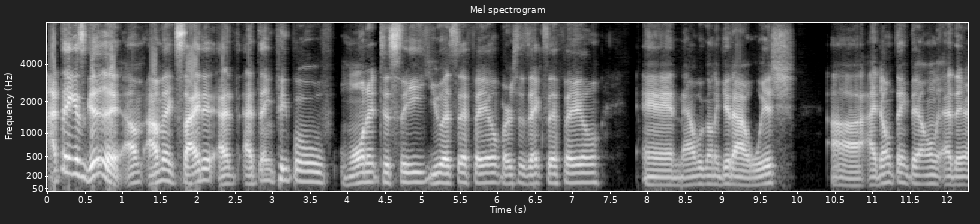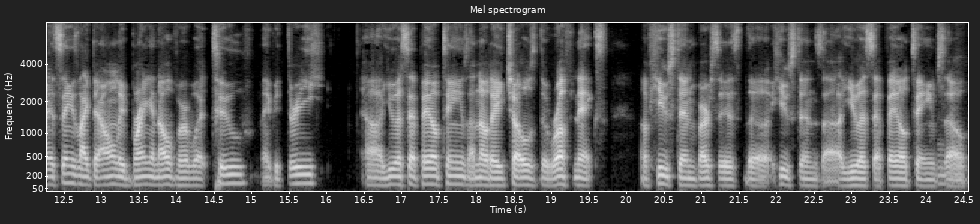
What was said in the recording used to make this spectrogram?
I think it's good. I'm I'm excited. I I think people wanted to see USFL versus XFL, and now we're gonna get our wish. Uh, I don't think they're only uh, there. It seems like they're only bringing over what two, maybe three uh, USFL teams. I know they chose the Roughnecks of Houston versus the Houston's uh, USFL team. Mm-hmm. So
